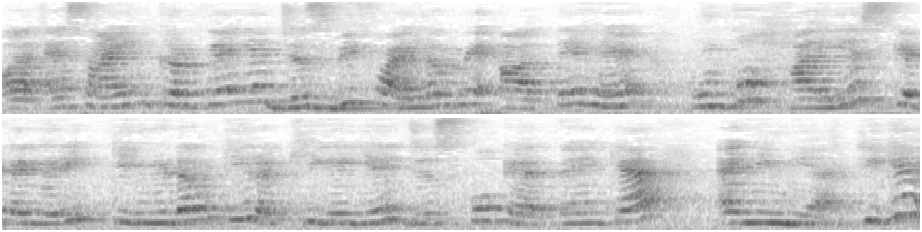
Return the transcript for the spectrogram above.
असाइन uh, करते हैं या जिस भी फाइलम में आते हैं उनको हाईएस्ट कैटेगरी किंगडम की रखी गई है जिसको कहते हैं क्या? एनीमिया ठीक है?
